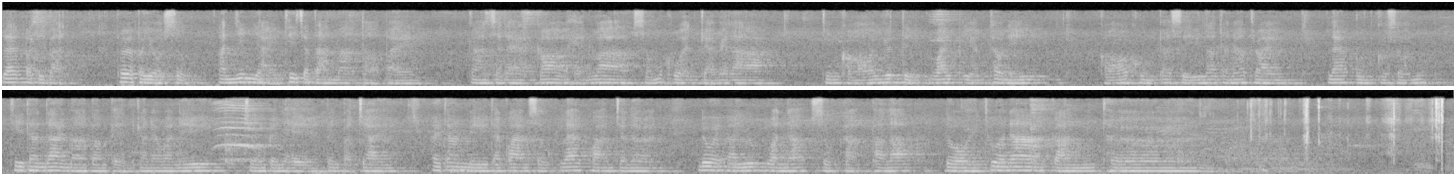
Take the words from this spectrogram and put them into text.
และปฏิบัติ เพื่อประโยชน์สุขอันยิ่งใหญ่ที่จะตามมาต่อไป การแสดงก็เห็นว่าสมควรแก่เวลา จึงขอยุติไว้เพียงเท่านี้ ขอคุณพระศรีรัตนตรัยและบุญกุศล ที่ท่านได้มาบำเพ็ญกันในวันนี้จงเป็นเหตุเป็นปัจจัย ให้ท่านมีแต่ความสุขและความเจริญ ด้วยอายุวันนะสุขภาละ โดยทั่วหน้ากันเธอ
